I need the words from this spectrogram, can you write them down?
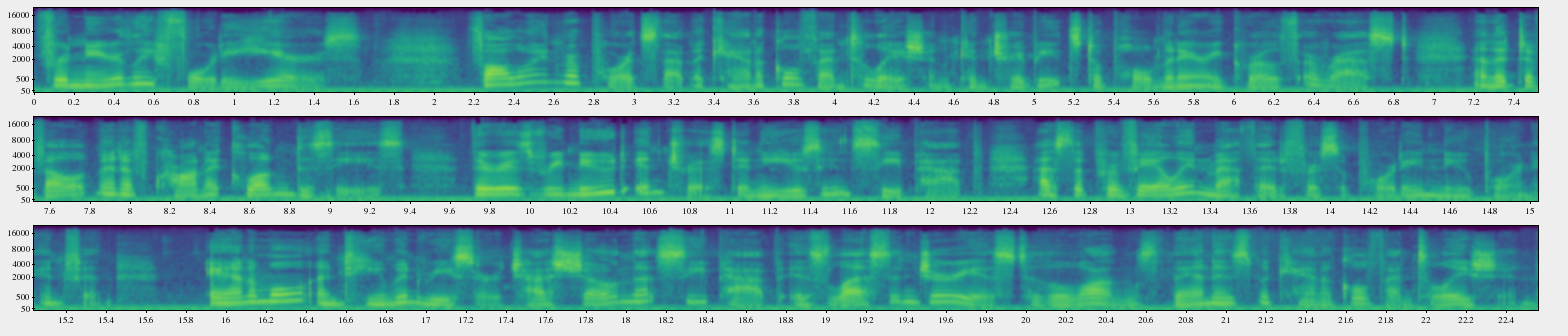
for nearly 40 years. Following reports that mechanical ventilation contributes to pulmonary growth arrest and the development of chronic lung disease, there is renewed interest in using CPAP as the prevailing method for supporting newborn infants. Animal and human research has shown that CPAP is less injurious to the lungs than is mechanical ventilation.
